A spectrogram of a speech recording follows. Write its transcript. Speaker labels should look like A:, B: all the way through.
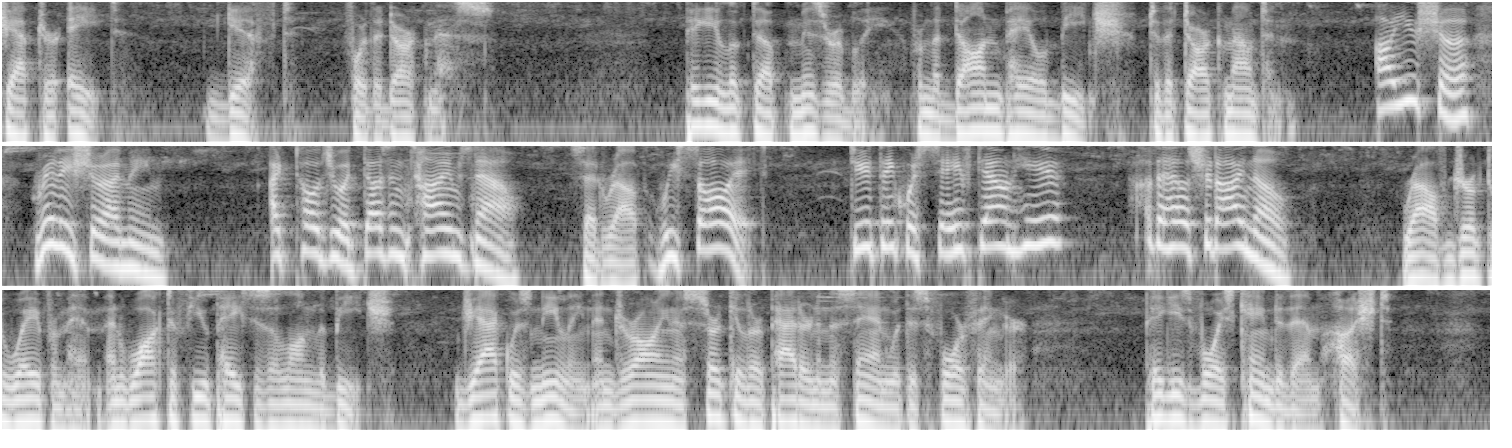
A: Chapter 8 Gift for the Darkness. Piggy looked up miserably from the dawn pale beach to the dark mountain.
B: Are you sure? Really sure, I mean. I told you a dozen times now, said Ralph. We saw it. Do you think we're safe down here? How the hell should I know?
A: Ralph jerked away from him and walked a few paces along the beach. Jack was kneeling and drawing a circular pattern in the sand with his forefinger. Piggy's voice came to them, hushed.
